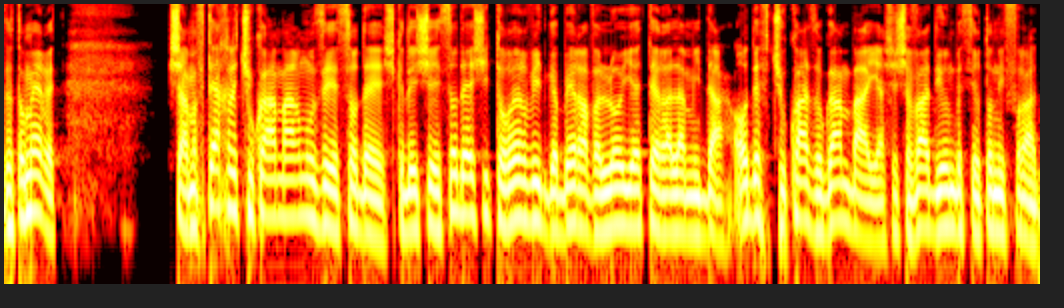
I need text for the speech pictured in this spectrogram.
זאת אומרת, שהמפתח לתשוקה אמרנו זה יסוד האש, כדי שיסוד האש יתעורר ויתגבר אבל לא יתר על המידה. עודף תשוקה זו גם בעיה ששווה דיון בסרטון נפרד.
